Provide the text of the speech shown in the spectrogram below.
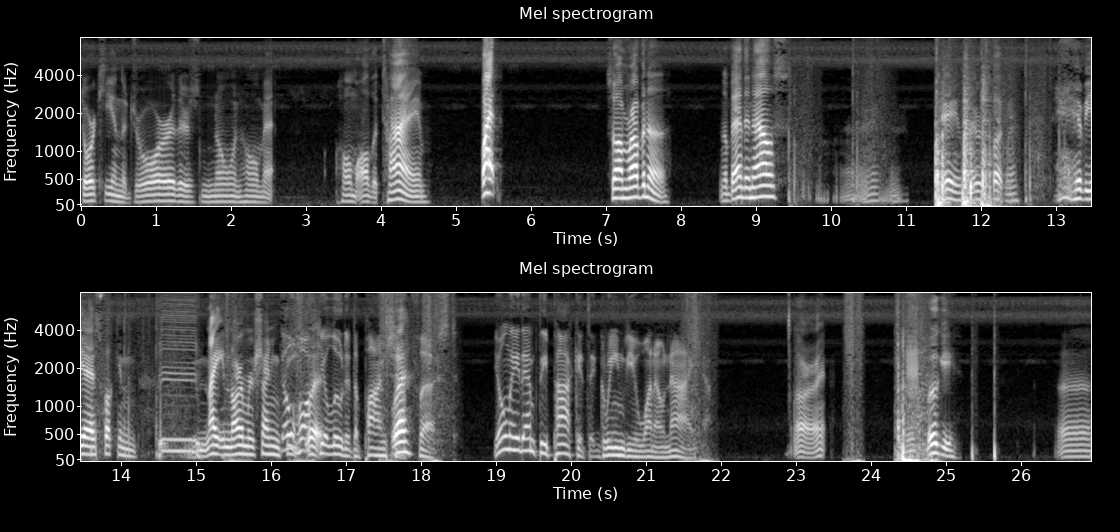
Door key in the drawer. There's no one home at home all the time. What? So I'm robbing a an abandoned house? Okay, whatever the fuck, man. Heavy ass fucking knight in armor, shining Go feet. hawk What? your loot at the pawn shop What? first. You'll need empty pockets at Greenview 109. All right. Boogie. Uh,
